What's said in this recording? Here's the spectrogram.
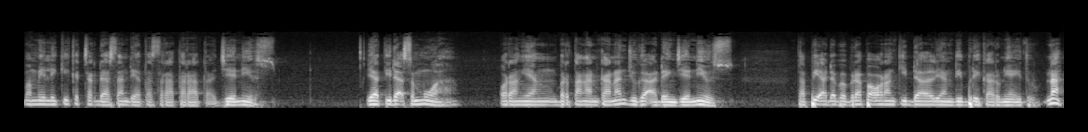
memiliki kecerdasan di atas rata-rata, genius. Ya tidak semua orang yang bertangan kanan juga ada yang genius. Tapi ada beberapa orang kidal yang diberi karunia itu. Nah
